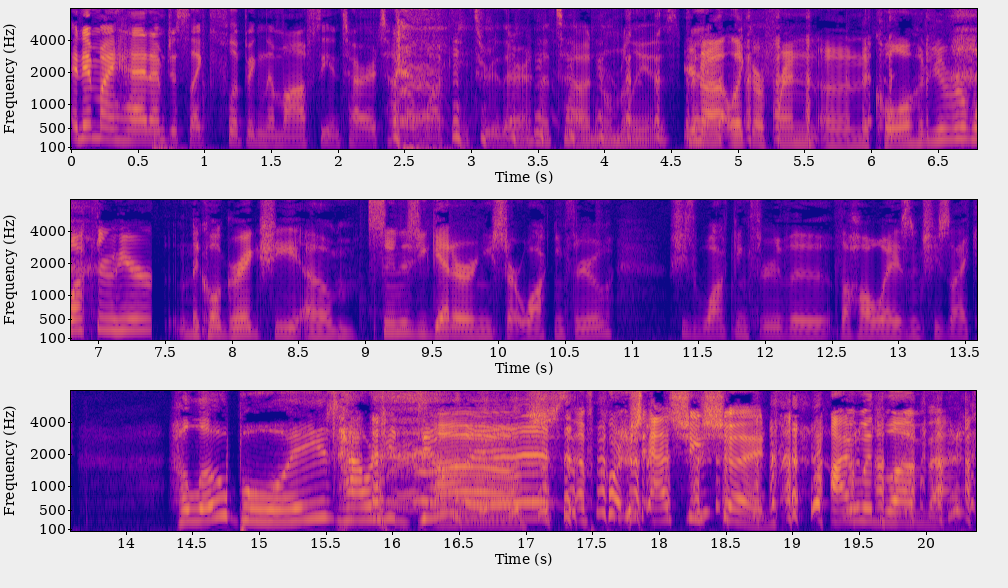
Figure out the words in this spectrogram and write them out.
And in my head, I'm just like flipping them off the entire time I'm walking through there. And That's how it normally is. You're not like our friend uh, Nicole. Have you ever walked through here? Nicole Gregg. She um, as soon as you get her and you start walking through, she's walking through the the hallways and she's like, "Hello, boys. How are you uh, doing?" Oh, sh- of course, as she should. I would love that.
